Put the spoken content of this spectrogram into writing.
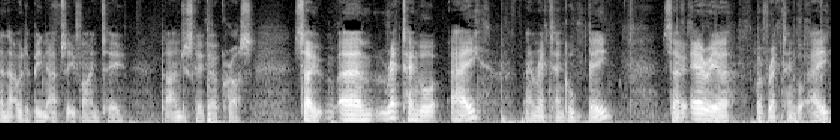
and that would have been absolutely fine too. But I'm just going to go across. So um, rectangle A and rectangle B. So area of rectangle A.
